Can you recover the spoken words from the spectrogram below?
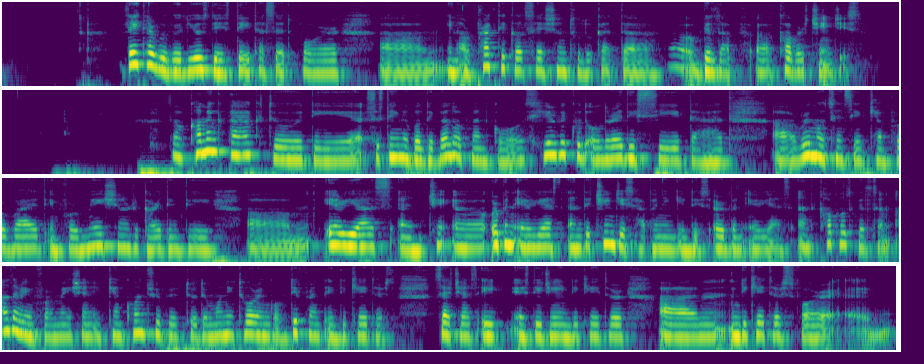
Later we will use this dataset for um, in our practical session to look at the uh, build-up uh, cover changes. So coming back to the sustainable development goals, here we could already see that uh, remote sensing can provide information regarding the um, areas and uh, urban areas and the changes happening in these urban areas. And coupled with some other information, it can contribute to the monitoring of different indicators, such as SDG indicator, um, indicators for um,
